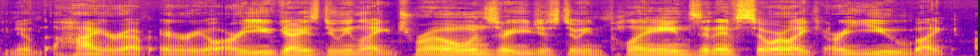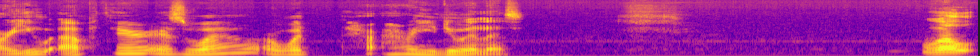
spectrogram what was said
you know the higher up aerial, are you guys doing like drones? Are you just doing planes? And if so, are like are you like are you up there as well, or what? How, how are you doing this? Well,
